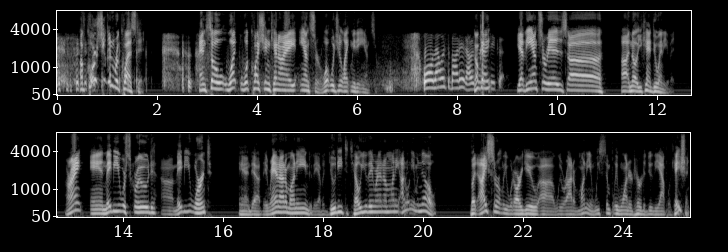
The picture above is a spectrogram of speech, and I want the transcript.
of course, you can request it. And so, what what question can I answer? What would you like me to answer? Well, that was about it. I was Okay. seek Yeah, the answer is uh, uh, no. You can't do any of it. All right, and maybe you were screwed. Uh, maybe you weren't, and uh, they ran out of money. And do they have a duty to tell you they ran out of money? I don't even know. But I certainly would argue uh, we were out of money, and we simply wanted her to do the application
